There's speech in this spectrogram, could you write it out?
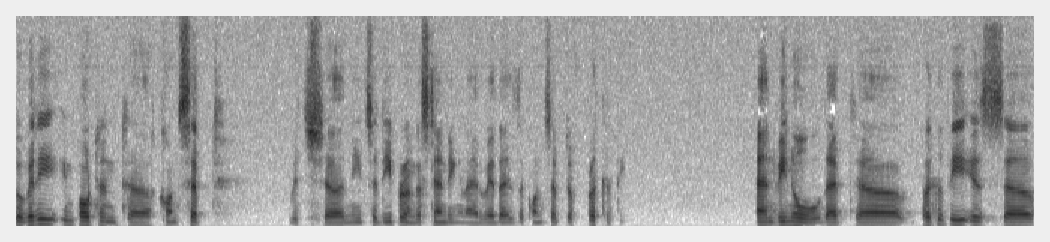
So, very important uh, concept which uh, needs a deeper understanding in Ayurveda is the concept of Prakriti. And we know that uh, Prakriti is uh,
